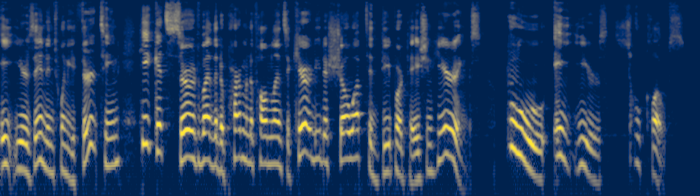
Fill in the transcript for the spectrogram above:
8 years in in 2013, he gets served by the Department of Homeland Security to show up to deportation hearings. Ooh, 8 years, so close.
